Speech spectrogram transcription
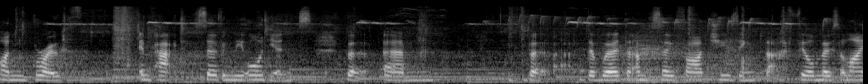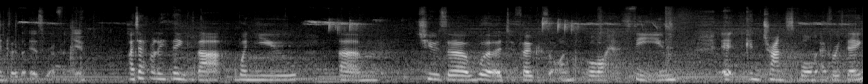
on growth, impact, serving the audience, but um, but the word that I'm so far choosing that I feel most aligned with is revenue. I definitely think that when you um, choose a word to focus on or a theme, it can transform everything.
